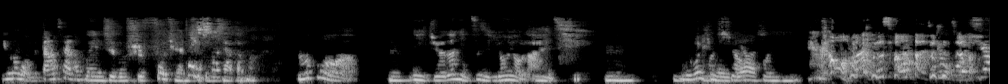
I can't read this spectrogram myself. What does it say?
因为我们当下的婚姻制度是父权制度下的嘛。如果嗯你觉得你自己拥有了爱情，嗯，你为什么一定要婚姻？看我们俩的想法就是这样。需要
